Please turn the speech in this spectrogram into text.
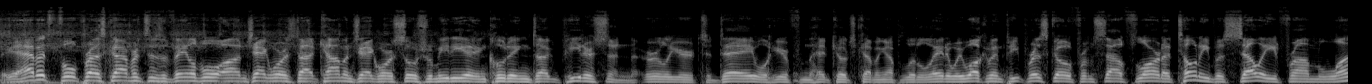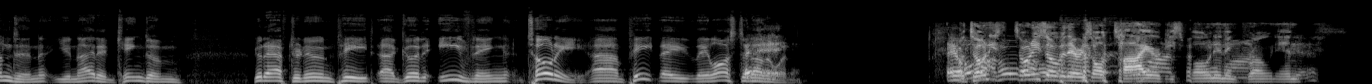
There you have it. Full press conference is available on Jaguars.com and Jaguars social media, including Doug Pederson earlier today. We'll hear from the head coach coming up a little later. We welcome in Pete Prisco from South Florida, Tony Boselli from London, United Kingdom. Good afternoon, Pete. Uh, good evening, Tony. Uh, Pete, they they lost another Hey. one. Hey, Well, Tony's on, Tony's on, over there. He's all tired. He's moaning and groaning. Yes.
